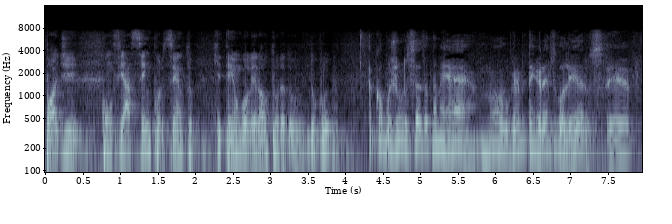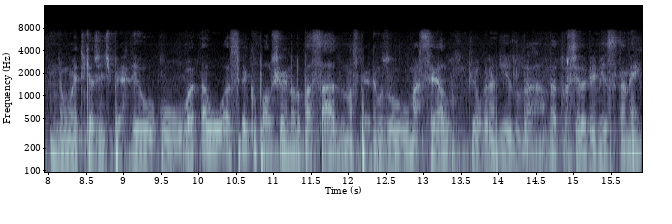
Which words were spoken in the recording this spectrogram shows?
pode confiar 100% que tem um goleiro à altura do, do clube? É como o Júlio César também é. No, o Grêmio tem grandes goleiros. É, no momento que a gente perdeu o, o, o. Se bem que o Paulo chegou no ano passado, nós perdemos o, o Marcelo, que é o grande ídolo da, da torcida gremista também.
